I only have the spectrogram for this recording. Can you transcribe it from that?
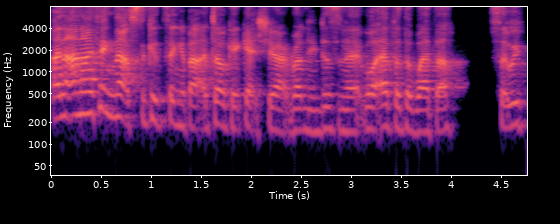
and, and I think that's the good thing about a dog; it gets you out running, doesn't it? Whatever the weather. So we've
